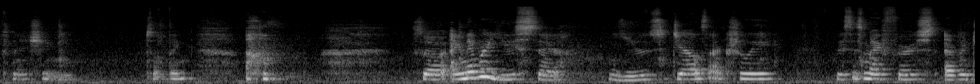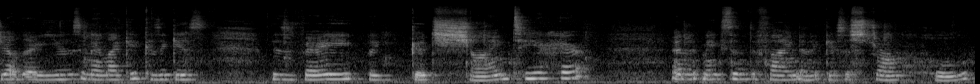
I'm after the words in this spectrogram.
finishing something. so I never used to use gels actually. This is my first ever gel that I use and I like it because it gives this very like good shine to your hair and it makes them defined and it gives a strong hold.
